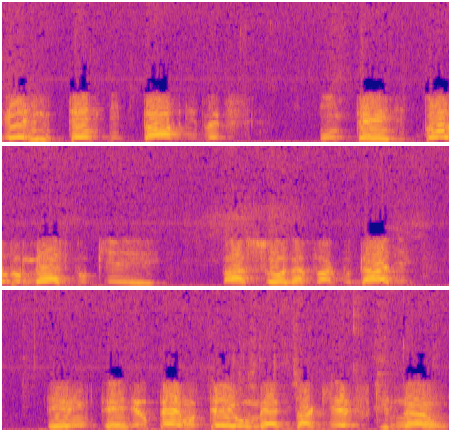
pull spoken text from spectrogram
ele entende de toque, de, entende. Todo médico que passou na faculdade, ele entende. Eu perguntei o médico daqui, ele disse que não.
